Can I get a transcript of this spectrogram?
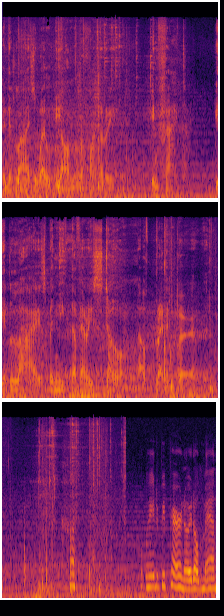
And it lies well beyond the refinery. In fact, it lies beneath the very stone of Brennenburg. Way to be paranoid, old man.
